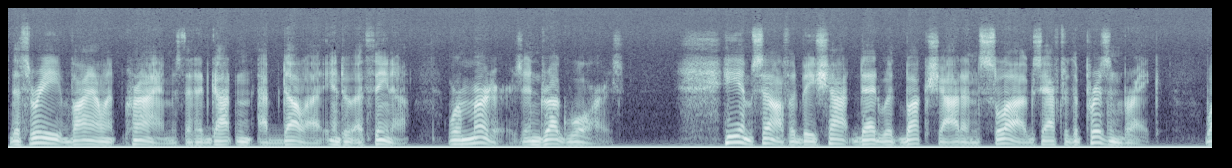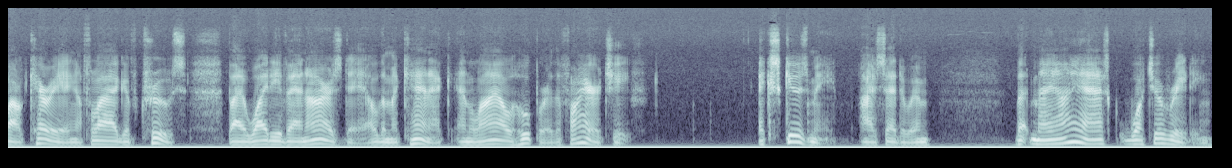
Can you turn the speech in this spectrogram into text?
The three violent crimes that had gotten Abdullah into Athena were murders in drug wars. He himself would be shot dead with buckshot and slugs after the prison break, while carrying a flag of truce by Whitey Van Arsdale, the mechanic, and Lyle Hooper, the fire chief. "Excuse me," I said to him, "but may I ask what you're reading?"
